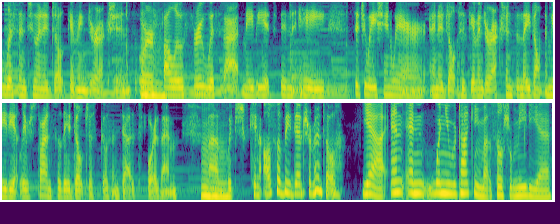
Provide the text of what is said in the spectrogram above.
listen to an adult giving directions or mm-hmm. follow through with that. Maybe it's been a situation where an adult has given directions and they don't immediately respond. So the adult just goes and does for them, um, mm-hmm. um, which can also be detrimental. Yeah, and and when you were talking about social media,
